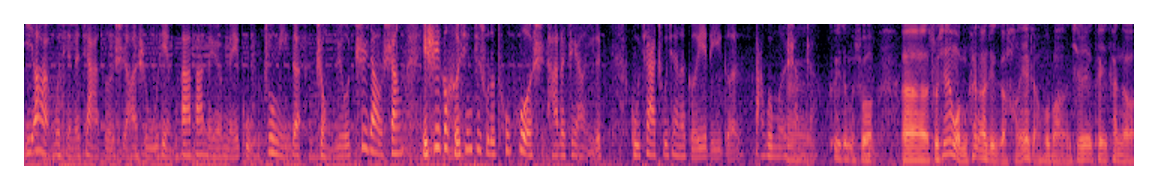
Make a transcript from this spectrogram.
一二，目前的价格是二十五点八八美元每股。著名的肿瘤制药商，也是一个核心技术的突破，使它的这样一个。股价出现了隔夜的一个大规模的上涨，可以这么说。呃，首先我们看到这个行业涨幅榜，其实可以看到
